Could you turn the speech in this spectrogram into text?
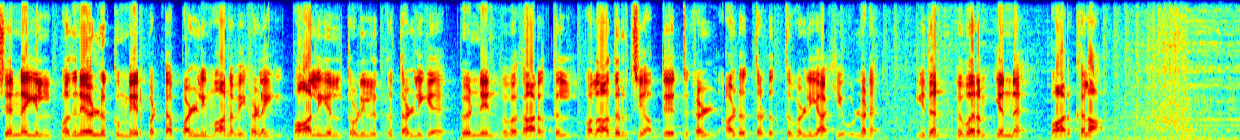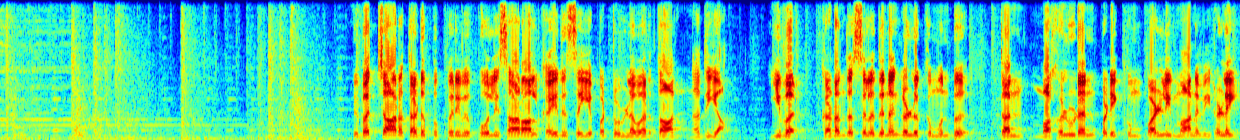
சென்னையில் பதினேழுக்கும் மேற்பட்ட பள்ளி மாணவிகளை பாலியல் தொழிலுக்கு தள்ளிய பெண்ணின் விவகாரத்தில் பல அதிர்ச்சி அப்டேட்டுகள் அடுத்தடுத்து வெளியாகியுள்ளன. இதன் விவரம் என்ன? பார்க்கலாம். விபச்சார தடுப்பு பிரிவு போலீசாரால் கைது செய்யப்பட்டுள்ளவர் தான் நதியா. இவர் கடந்த சில தினங்களுக்கு முன்பு தன் மகளுடன் படிக்கும் பள்ளி மாணவிகளை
